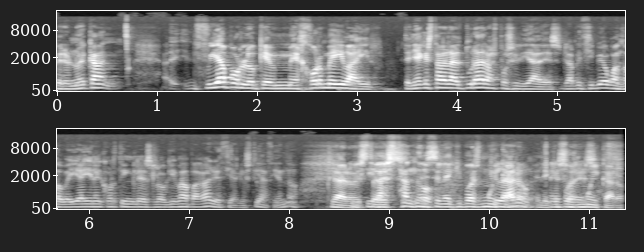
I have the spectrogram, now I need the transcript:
pero no he fui a por lo que mejor me iba a ir. Tenía que estar a la altura de las posibilidades. Yo al principio, cuando veía ahí en el corte inglés lo que iba a pagar, yo decía, ¿qué estoy haciendo? Claro, Me esto es, es un equipo es muy Claro, caro. El equipo eso es, muy caro.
